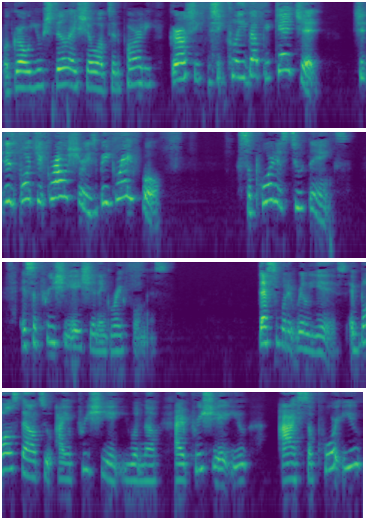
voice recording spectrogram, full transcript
but girl, you still ain't show up to the party. Girl, she she cleaned up your kitchen. She just bought your groceries. Be grateful. Support is two things. It's appreciation and gratefulness. That's what it really is. It boils down to I appreciate you enough. I appreciate you. I support you.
